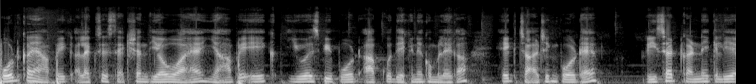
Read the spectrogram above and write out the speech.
पोर्ट का यहाँ पे एक अलग से सेक्शन दिया हुआ है। यहाँ पे एक यूएसबी पोर्ट आपको देखने को मिलेगा। एक चार्जिंग पोर्ट है। रीसेट करने के लिए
